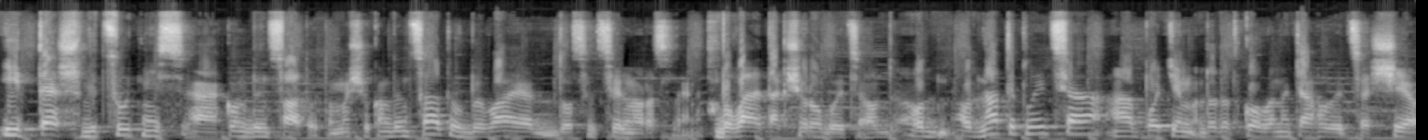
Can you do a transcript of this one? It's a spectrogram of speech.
І теж відсутність е, конденсату, тому що конденсат вбиває досить сильно рослини. Буває так, що робиться од- од- одна теплиця, а потім додатково натягується ще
